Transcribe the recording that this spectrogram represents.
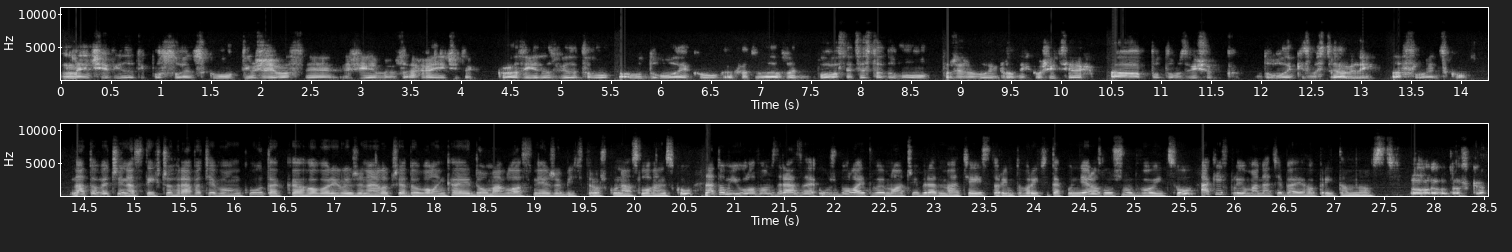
menšie výlety po Slovensku, tým, že vlastne žijeme v zahraničí, tak kvázi jeden z výletov alebo dovolenkov, ako sa to nazve, bola vlastne cesta domov, pretože sme boli v rodných Košiciach a potom zvyšok dovolenky sme strávili na Slovensku na to väčšina z tých, čo hrávate vonku, tak hovorili, že najlepšia dovolenka je doma vlastne, že byť trošku na Slovensku. Na tom júlovom zraze už bol aj tvoj mladší brat Matej, s ktorým tvoríte takú nerozlučnú dvojicu. Aký vplyv má na teba jeho prítomnosť? Dobrá otázka.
